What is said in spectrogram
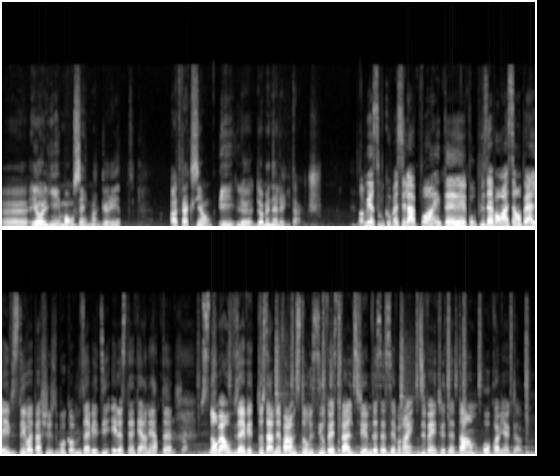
euh, Éolien Mont-Sainte-Marguerite, Attraction et le Domaine à l'héritage. Merci beaucoup, Monsieur Lapointe. Euh, pour plus d'informations, on peut aller visiter votre page Facebook, comme vous avez dit, et le site Internet. ça. Sinon, ben, on vous invite tous à venir faire un petit tour ici au Festival du film de Saint-Séverin du 28 septembre au 1er octobre.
